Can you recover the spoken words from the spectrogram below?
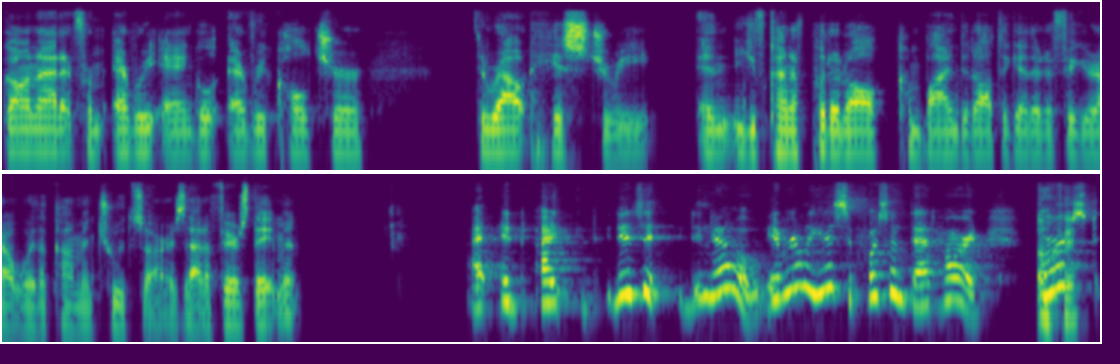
gone at it from every angle every culture throughout history and you've kind of put it all combined it all together to figure out where the common truths are is that a fair statement I, it, I it is it no, it really is. It wasn't that hard. Okay. First,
